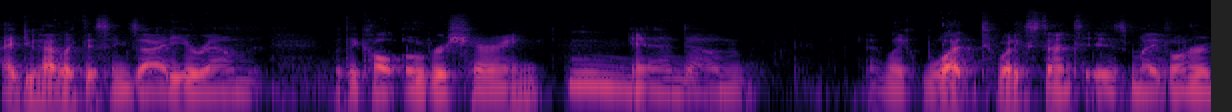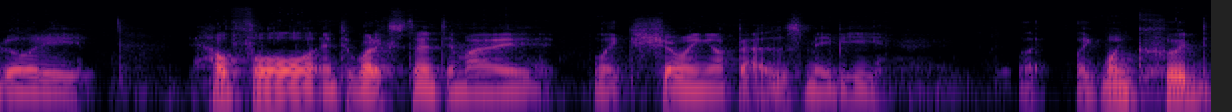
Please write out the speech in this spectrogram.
I do have like this anxiety around what they call oversharing, mm. and um, and like what to what extent is my vulnerability helpful, and to what extent am I like showing up as maybe like, like one could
